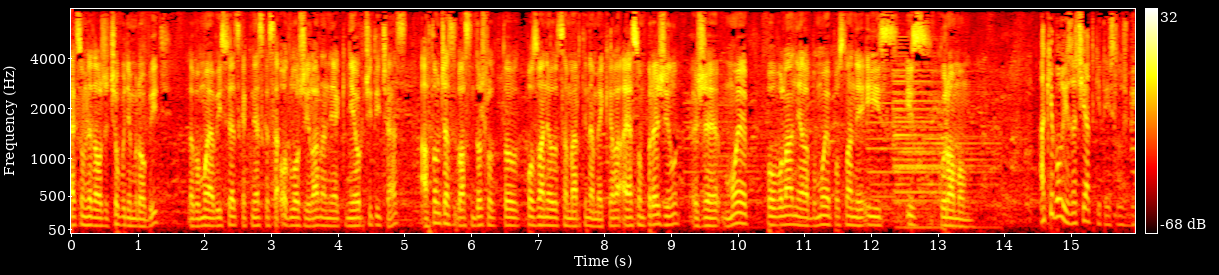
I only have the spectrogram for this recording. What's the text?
tak som hľadal, že čo budem robiť lebo moja vysviacká kniazka sa odložila na nejaký neurčitý čas a v tom čase vlastne došlo to pozvanie od otca Martina Mekela a ja som prežil, že moje povolanie alebo moje poslanie je ísť, ísť k Rómom. Aké boli začiatky tej služby?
